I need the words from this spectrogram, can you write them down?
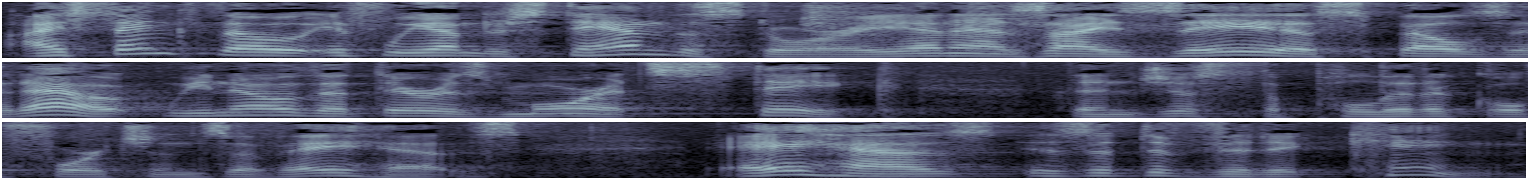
I think, though, if we understand the story, and as Isaiah spells it out, we know that there is more at stake than just the political fortunes of Ahaz. Ahaz is a Davidic king.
